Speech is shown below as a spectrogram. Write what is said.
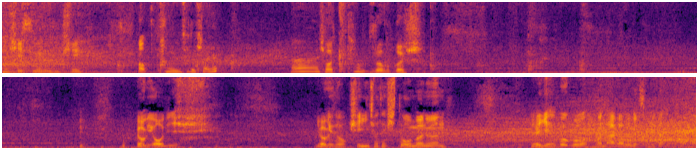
택시 있으면 혹시 어 택시 아니야? 아저 타면 물어볼 걸. 씨. 여기 어디지? 여기서 혹시 인천 택시도 오면은 얘기해보고 한번 나가보겠습니다.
